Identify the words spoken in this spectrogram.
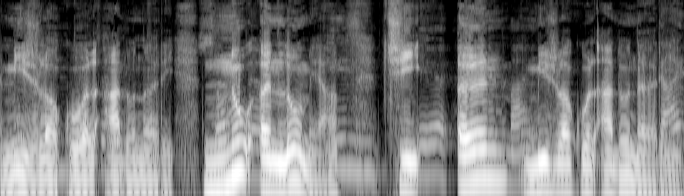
mijlocul adunării, nu în lumea, ci în mijlocul adunării.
